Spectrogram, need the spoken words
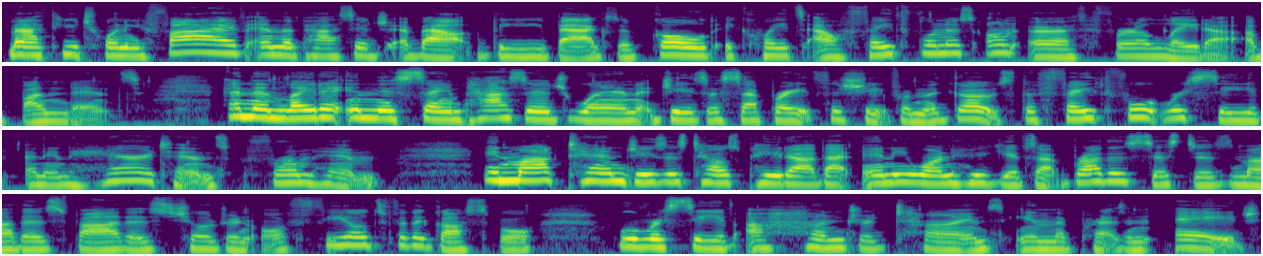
Matthew 25 and the passage about the bags of gold equates our faithfulness on earth for a later abundance. And then later in this same passage, when Jesus separates the sheep from the goats, the faithful receive an inheritance from him. In Mark 10, Jesus tells Peter that anyone who gives up brothers, sisters, mothers, fathers, children, or fields for the gospel will receive a hundred times in the present age.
